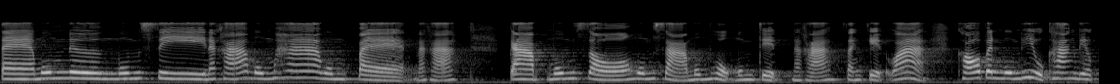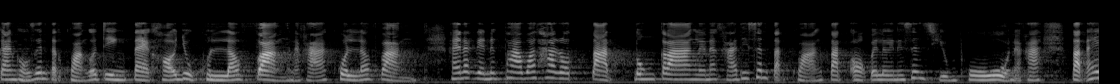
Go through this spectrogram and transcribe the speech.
แต่มุม 1 มุม4นะคะ มุม 5 มุม8นะคะ กับมุม 2 มุม 3 มุม 6 มุม 7 นะคะ สังเกตว่าเขาเป็นมุมที่อยู่ข้างเดียวกันของเส้นตัดขวางก็จริง แต่เขาอยู่คนละฝั่งนะคะ คนละฝั่ง ให้นักเรียนนึกภาพว่าถ้าเราตัดตรงกลางเลยนะคะ ที่เส้นตัดขวางตัดออกไปเลยในเส้นสีชมพูนะคะ ตัดให้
